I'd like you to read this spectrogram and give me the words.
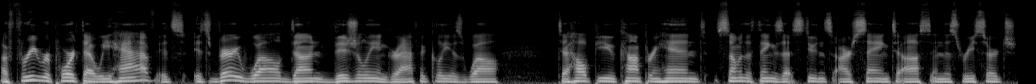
a free report that we have. It's it's very well done visually and graphically as well to help you comprehend some of the things that students are saying to us in this research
